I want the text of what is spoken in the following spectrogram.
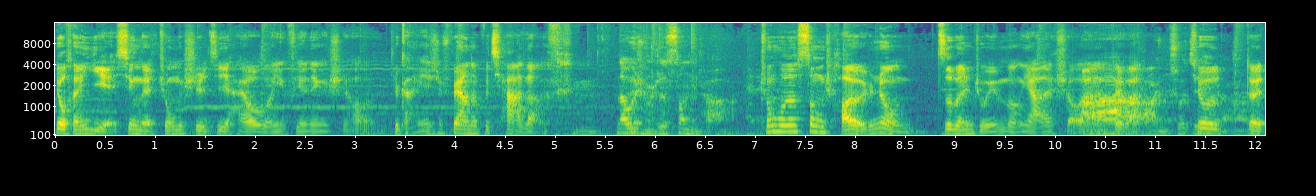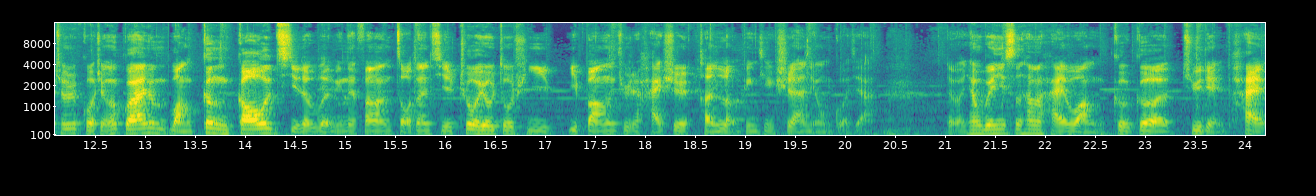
又很野性的中世纪，还有文艺复兴那个时候，就感觉是非常的不恰当。嗯，那为什么是宋朝？中国的宋朝有是那种资本主义萌芽的时候啊，对吧？啊，你说就对，就是国整个国家就往更高级的文明的方向走，但其实周围又都是一一帮就是还是很冷兵器时代那种国家，嗯，对吧？像威尼斯他们还往各个据点派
